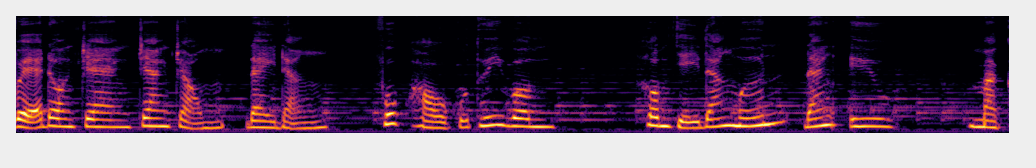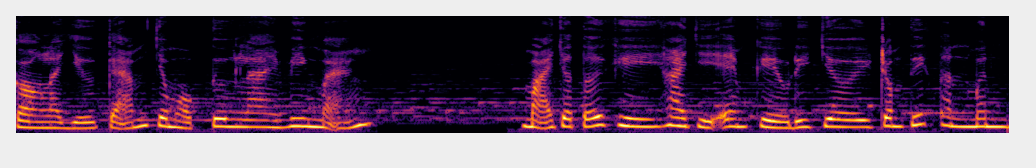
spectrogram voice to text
Vẻ đoan trang trang trọng, đầy đặn, phúc hậu của thúy vân. Không chỉ đáng mến, đáng yêu, mà còn là dự cảm cho một tương lai viên mãn. Mãi cho tới khi hai chị em kiều đi chơi trong tiết thanh minh,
